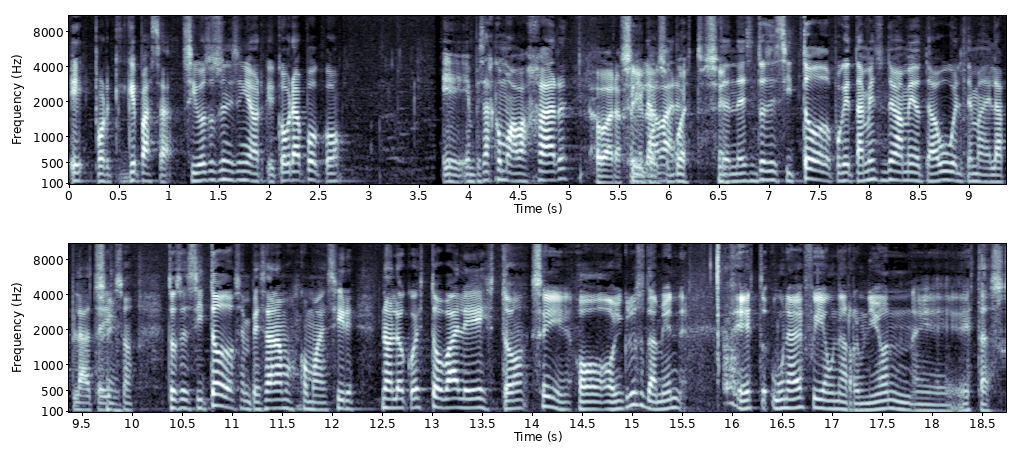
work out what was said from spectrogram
eh, porque ¿qué pasa? Si vos sos un diseñador que cobra poco, eh, empezás como a bajar La vara, Sí, la por vara, supuesto, sí. ¿entendés? Entonces, si todo, porque también es un tema medio tabú el tema de la plata y eso. Entonces, si todos empezáramos como a decir, no, loco, esto vale esto, Sí, o, o incluso también, esto, una vez fui a una reunión eh, estas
